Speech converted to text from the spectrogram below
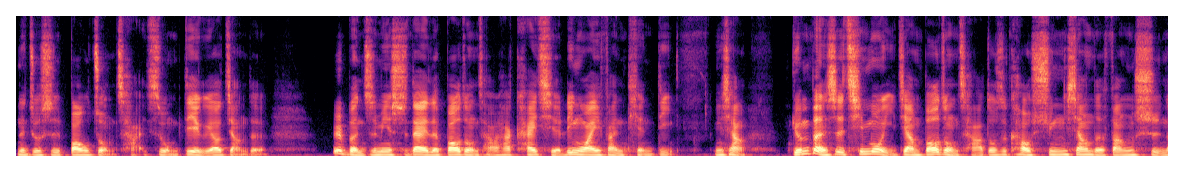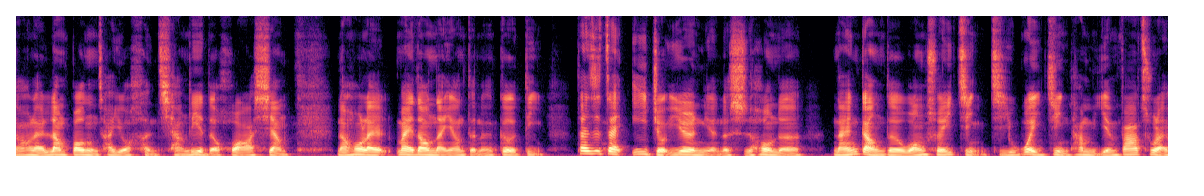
那就是包种茶，是我们第二个要讲的。日本殖民时代的包种茶，它开启了另外一番天地。你想，原本是清末以降，包种茶都是靠熏香的方式，然后来让包种茶有很强烈的花香，然后来卖到南洋等的各地。但是在一九一二年的时候呢，南港的王水井及魏晋他们研发出来，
